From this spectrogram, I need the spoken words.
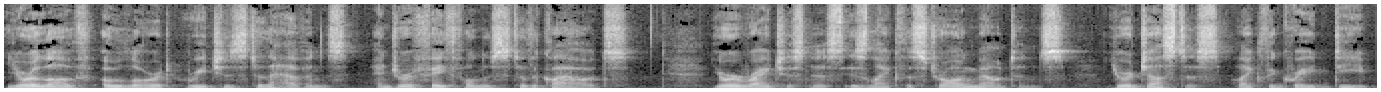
Your love, O Lord, reaches to the heavens, and your faithfulness to the clouds. Your righteousness is like the strong mountains, your justice like the great deep.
